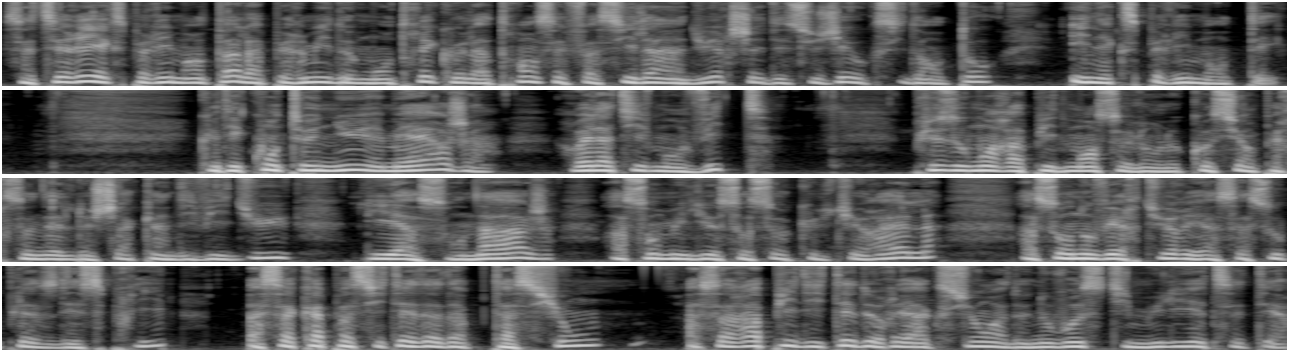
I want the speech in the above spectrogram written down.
cette série expérimentale a permis de montrer que la transe est facile à induire chez des sujets occidentaux inexpérimentés, que des contenus émergent relativement vite, plus ou moins rapidement selon le quotient personnel de chaque individu, lié à son âge, à son milieu socioculturel, à son ouverture et à sa souplesse d'esprit, à sa capacité d'adaptation, à sa rapidité de réaction à de nouveaux stimuli, etc.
